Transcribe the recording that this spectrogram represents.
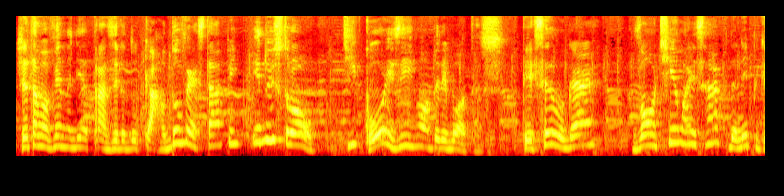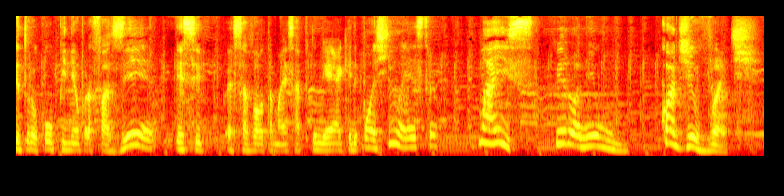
já tava vendo ali a traseira do carro do Verstappen e do Stroll. Que coisa, hein, Valtteri Bottas? Terceiro lugar, voltinha mais rápida ali, porque trocou o pneu para fazer esse, essa volta mais rápida ganhar aquele pontinho extra. Mas virou ali um coadjuvante.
